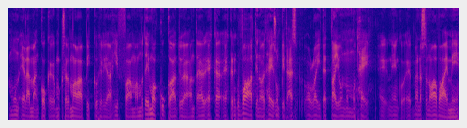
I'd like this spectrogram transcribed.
mun elämän kokemuksella mä alan pikkuhiljaa hiffaamaan, mutta ei mua kukaan työnantaja ehkä, ehkä niin vaatinut, että hei sun pitäisi olla itse tajunnut, mutta hei, ei, niin kuin, mä en ole sanonut avaimia,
